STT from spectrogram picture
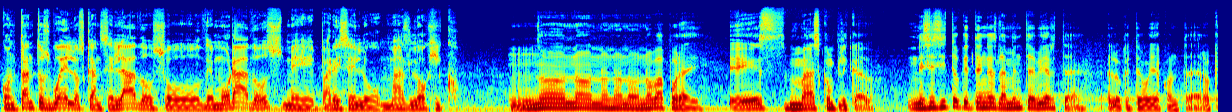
con tantos vuelos cancelados o demorados, me parece lo más lógico. No, no, no, no, no, no va por ahí. Es más complicado. Necesito que tengas la mente abierta a lo que te voy a contar, ¿ok?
